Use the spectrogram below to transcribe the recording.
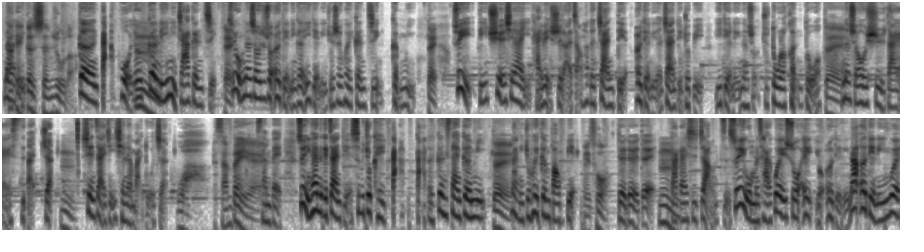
那可以更深入了，更打破，就更离你家更近。嗯、所以我们那时候就说二点零跟一点零就是会更近更密。对，所以的确现在以台北市来讲，它的站点二点零的站点就比一点零那时候就多了很多。对，那时候是大概四百站，嗯，现在已经一千两百多站。哇，三倍耶！三倍。所以你看那个站点是不是就可以打打得更散更密？对，那你就会更方便。没错。对对对，嗯，大概是这样子，所以我们才会说，哎、欸，有二点零。那二点零因为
